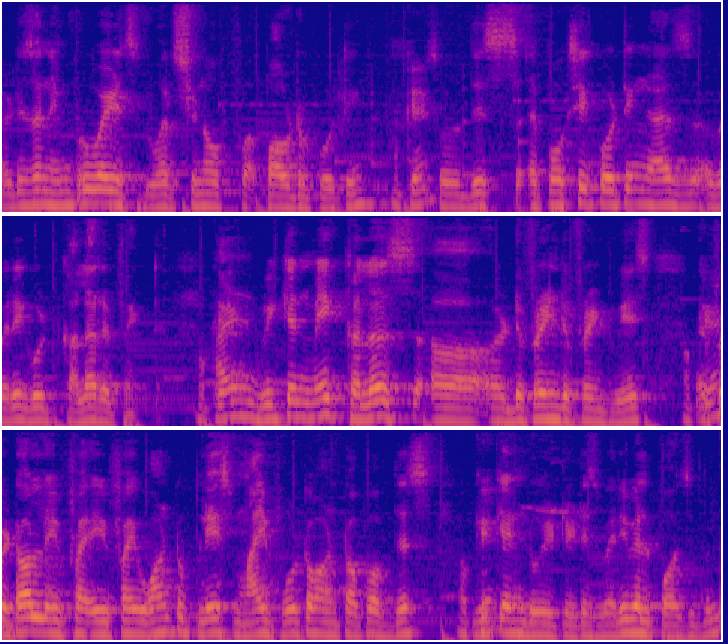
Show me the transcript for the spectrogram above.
It is an improvised version of powder coating. Okay. So this epoxy coating has a very good color effect. Okay. And we can make colors uh, different different ways. Okay. If at all, if I if I want to place my photo on top of this, Okay. we can do it. It is very well possible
